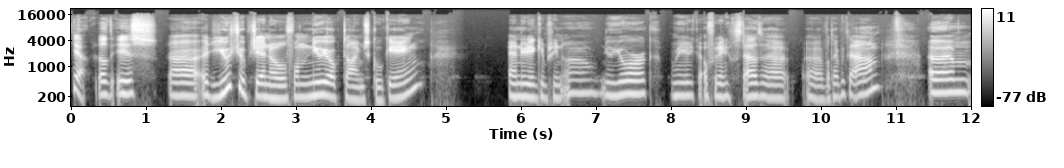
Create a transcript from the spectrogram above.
Ja, dat is het YouTube-channel van New York Times Cooking. En nu denk je misschien, oh, New York, Amerika of Verenigde Staten, wat heb ik daaraan? Ehm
